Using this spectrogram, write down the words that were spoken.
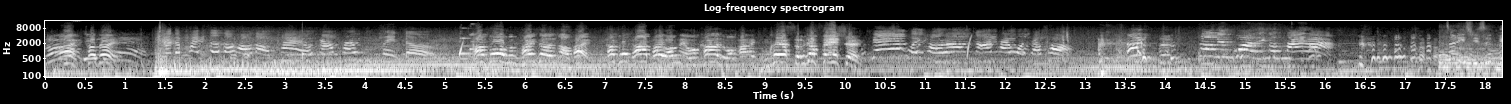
来撤退。你们的拍摄都好老派，我想要。他说我们拍摄很老派，他说他拍完美，我看他怎么拍。我们看一下什么叫 fashion。先回头了，赶快拍我小丑。这里其实比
